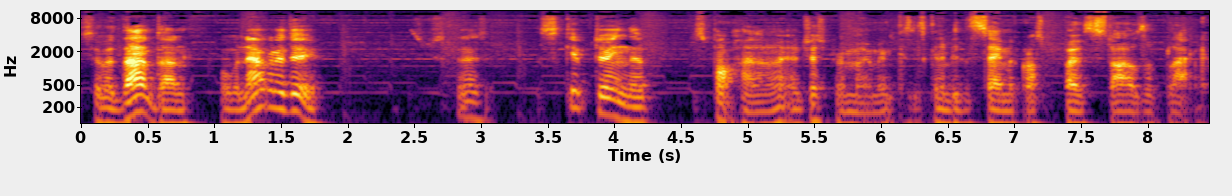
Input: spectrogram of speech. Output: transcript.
So with that done, what we're now going to do going to skip doing the spot highlighter just for a moment because it's going to be the same across both styles of black.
